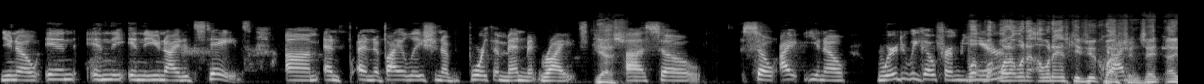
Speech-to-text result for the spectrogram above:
you know, in in the in the United States, um, and and a violation of Fourth Amendment rights. Yes. Uh, so so I, you know, where do we go from here? well, I want to I want to ask you two questions. Uh,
